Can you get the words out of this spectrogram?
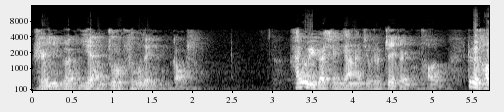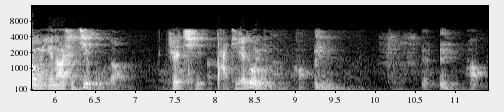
是一个演竹竹的一种高手。还有一个形象呢，就是这个陶俑，这个陶俑应当是击鼓的，是起打节奏用的。好，好，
